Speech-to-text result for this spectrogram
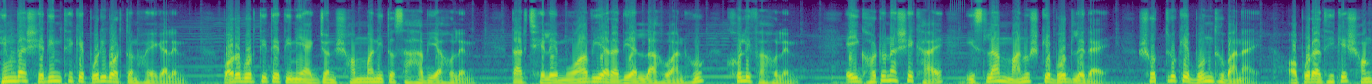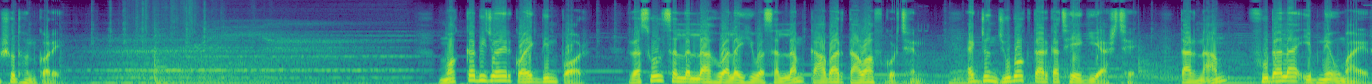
হিন্দা সেদিন থেকে পরিবর্তন হয়ে গেলেন। পরবর্তীতে তিনি একজন সম্মানিত সাহাবিয়া হলেন। তার ছেলে মুয়াবিয়া রাদিয়াল্লাহু আনহু খলিফা হলেন। এই ঘটনা শেখায় ইসলাম মানুষকে বদলে দেয়, শত্রুকে বন্ধু বানায়, অপরাধীকে সংশোধন করে। মক্কা বিজয়ের কয়েকদিন পর রাসূল সাল্লাল্লাহু আলাইহি ওয়াসাল্লাম কাবার তাওয়াফ করছেন। একজন যুবক তার কাছে এগিয়ে আসছে। তার নাম ফুদালা ইবনে উমায়ের।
